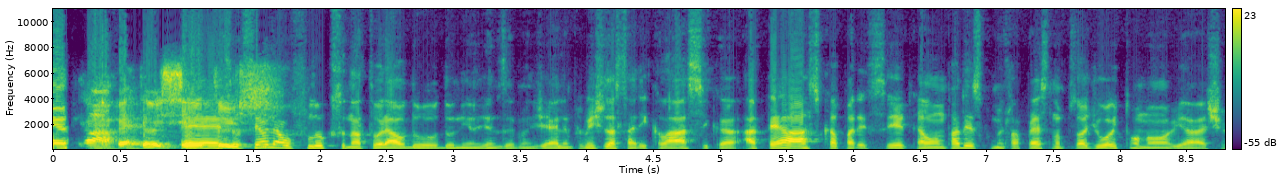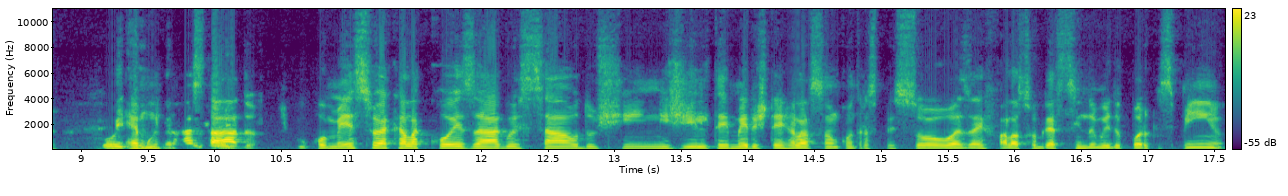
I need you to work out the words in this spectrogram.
é, tá. é, se você olhar o fluxo natural do, do Neon Genesis Evangelion, principalmente da série clássica, até a Asuka aparecer, ela não tá desse começo, ela aparece no episódio 8 ou 9, acho. 8, é muito arrastado. 8 o começo é aquela coisa água e sal do Shinji, ele tem medo de ter relação com outras pessoas, aí fala sobre a síndrome do porco espinho.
